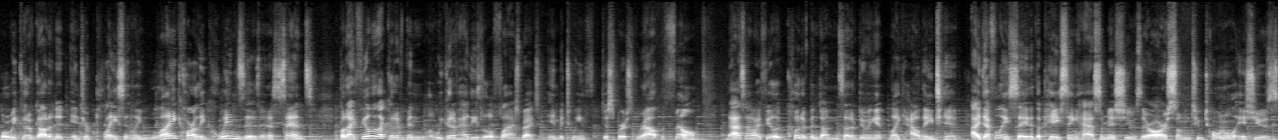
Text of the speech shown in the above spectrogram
or we could have gotten it interplacently, like Harley Quinn's is, in a sense. But I feel that that could have been, we could have had these little flashbacks in between, dispersed throughout the film. That's how I feel it could have been done instead of doing it like how they did. I definitely say that the pacing has some issues. There are some two tonal issues.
